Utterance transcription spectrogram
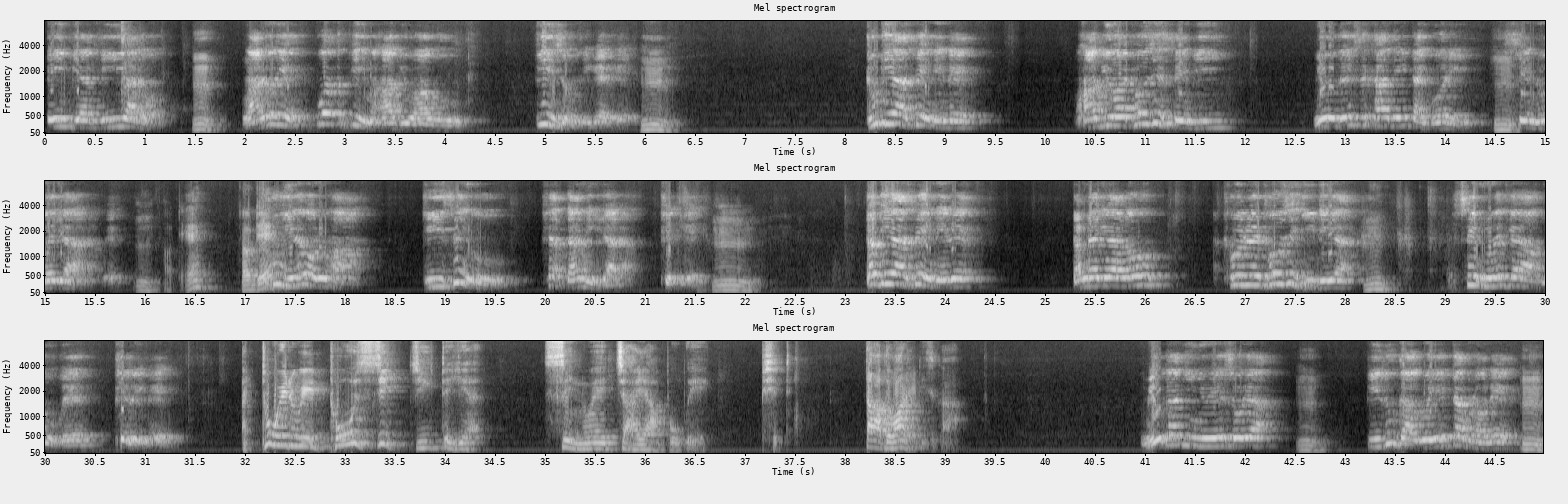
အိမ်ပြန်ခီးကတော့ อืม ငါတို့ရဲ့ပွက်အပြည့်မဟာဗျူဟာကိုပြည့်စုံစေခဲ့တယ် อืม ဒုတိယအဆင့်အနေနဲ့မဟာဗျူဟာထိုးစစ်ဆင်ပြီးမြို့သိမ်းစခန်းသိမ်းတိုက်ပွဲတွေဆင်နွှဲကြရတာပဲ อืมဟုတ်တယ်ဟုတ်တယ် အခုရဲဘော်တို့ဟာ ဒီအဆင့်ကိုဖြတ်တန်းနေကြတာဖြစ်တယ် อืม တတိယအဆင့်အနေနဲ့တနင်္ဂနွေလုံးအထွေထွေထိုးစစ်ကြီးတွေက อืม ဆင်နွှဲကြဖို့ပဲဖြစ်နေတယ် အထွေထွေထိုးစစ်ကြီးတစ်ရက်စင်နွဲကြရဖို့ပဲဖြစ်တယ်တာသွားတယ်ဒီစကား မြို့သားညီညွတ်ရေးဆိုရ อืม ပြည်သူ့ကာကွယ်ရေးတပ်မတော်နဲ့ อืม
